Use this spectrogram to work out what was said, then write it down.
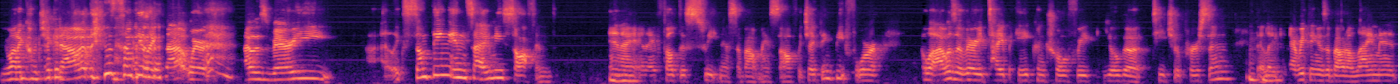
you want to come check it out? Something like that where i was very like something inside me softened. And mm-hmm. i and i felt this sweetness about myself which i think before well i was a very type a control freak yoga teacher person mm-hmm. that like everything is about alignment.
